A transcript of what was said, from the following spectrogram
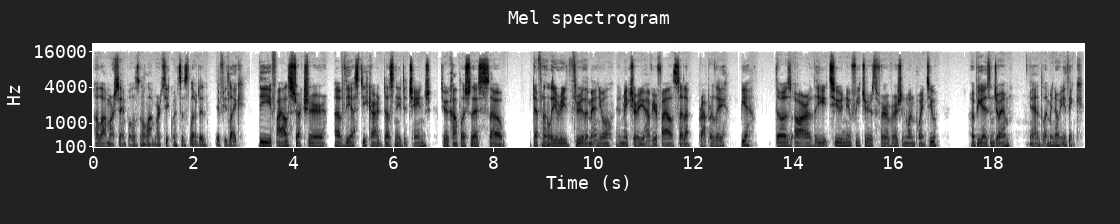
a lot more samples and a lot more sequences loaded if you'd like. The file structure of the SD card does need to change to accomplish this, so definitely read through the manual and make sure you have your files set up properly. But yeah, those are the two new features for version 1.2. Hope you guys enjoy them and let me know what you think.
